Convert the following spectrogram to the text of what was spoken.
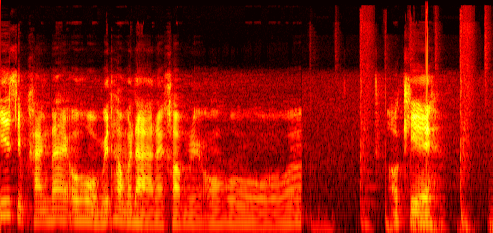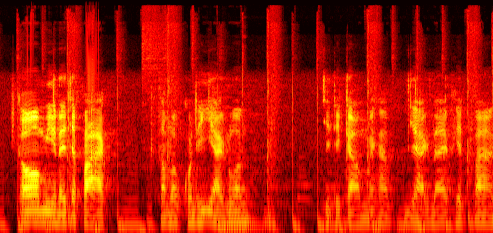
ยี่สิบครั้งได้ โอ้โห ไม่ธรรมดานะครับเนี่ยโอ้โห โอเค ก็มีอะไรจะฝากสำหรับคนที่อยากร่วม กิจกรรมไหมครับ อยากได้เพชรบ้าง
